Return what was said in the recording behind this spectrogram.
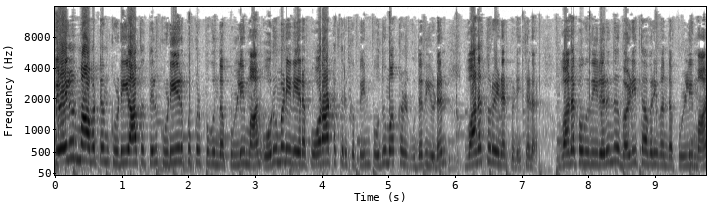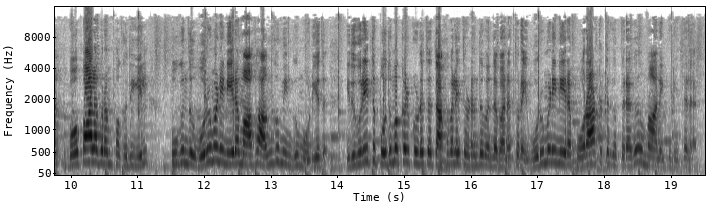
வேலூர் மாவட்டம் குடியாத்தத்தில் குடியிருப்புக்குள் புகுந்த புள்ளிமான் ஒரு மணி நேர போராட்டத்திற்கு பின் பொதுமக்கள் உதவியுடன் வனத்துறையினர் பிடித்தனர். வனப்பகுதியிலிருந்து வழி தவறி வந்த புள்ளிமான் கோபாலபுரம் பகுதியில் புகுந்து ஒரு மணி நேரமாக அங்கும் இங்கும் ஓடியது. இதுகுறித்து பொதுமக்கள் கொடுத்த தகவலை தொடர்ந்து வந்த வனத்துறை ஒரு மணி நேர போராட்டத்திற்கு பிறகு மானை பிடித்தனர்.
